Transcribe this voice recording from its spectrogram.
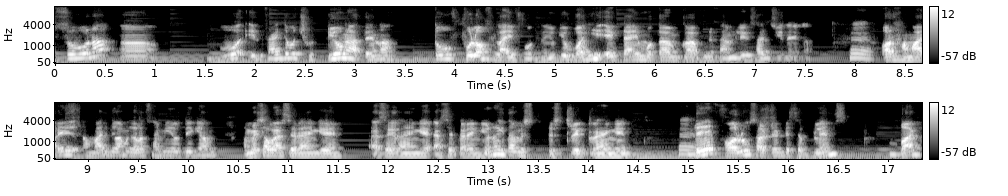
सो वो ना आ, वो इनफैक्ट जब वो छुट्टियों में आते हैं ना तो फुल ऑफ़ लाइफ होते हैं क्योंकि वही एक टाइम होता है उनका अपने फैमिली के साथ जीने का। हम्म। और हमारे हमारे दिमाग में गलत फहमी होती है कि हम हमेशा वो ऐसे रहेंगे ऐसे रहेंगे ऐसे करेंगे ना एकदम स्ट्रिक्ट रहेंगे। They follow certain discipline but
